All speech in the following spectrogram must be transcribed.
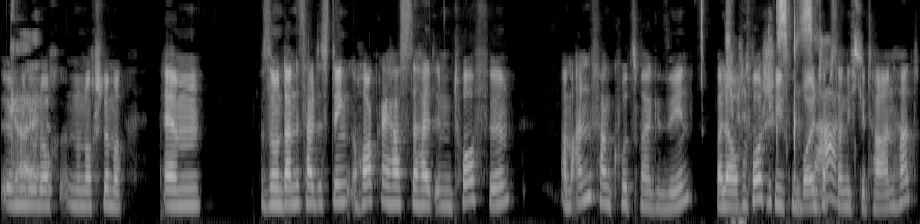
irgendwie Geil. nur noch, nur noch schlimmer. Ähm, so, und dann ist halt das Ding, Hawkeye hast du halt im Torfilm am Anfang kurz mal gesehen, weil er Ja, auf der Tor hat nix schießen wollte, hab's gesagt. dann nicht getan hat.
